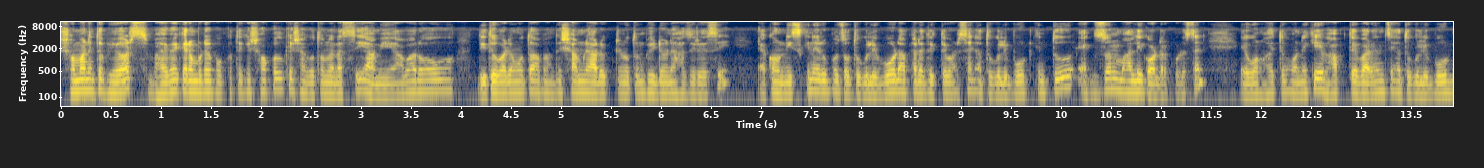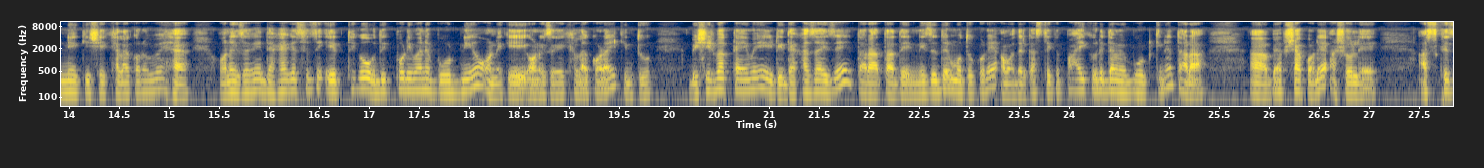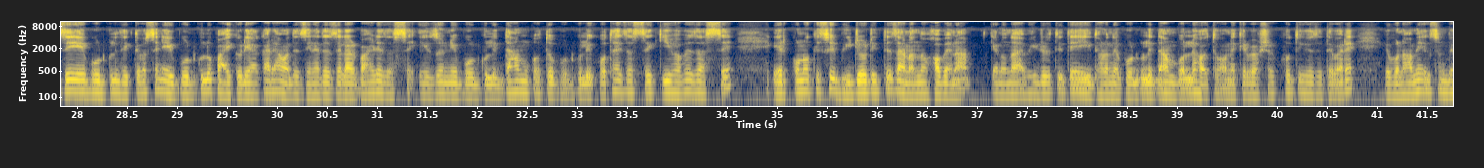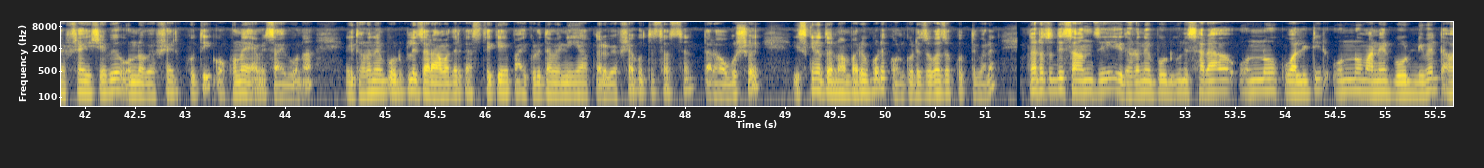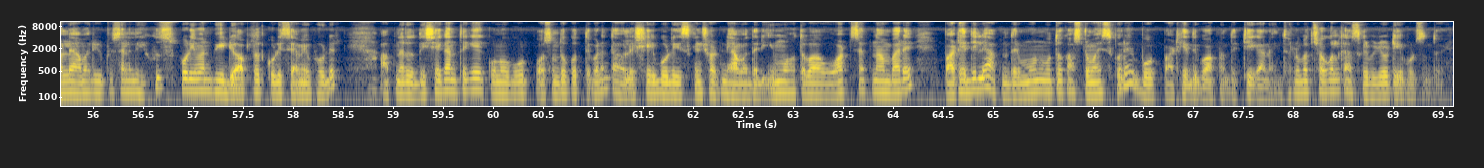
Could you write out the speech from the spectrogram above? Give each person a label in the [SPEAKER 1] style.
[SPEAKER 1] সম্মানিত ভিউয়ার্স ভাই ভাই ক্যারাম বোর্ডের পক্ষ থেকে সকলকে স্বাগতম জানাচ্ছি। আমি আবারও দ্বিতীয়বারের মতো আপনাদের সামনে আরও একটি নতুন ভিডিও নিয়ে হাজির হয়েছি। এখন স্ক্রিনের উপর যতগুলি বোর্ড আপনারা দেখতে পাচ্ছেন এতগুলি বোর্ড কিন্তু একজন মালিক অর্ডার করেছেন এবং হয়তো অনেকেই ভাবতে পারেন যে এতগুলি বোর্ড নিয়ে কি সে খেলা করাবে। হ্যাঁ অনেক জায়গায় দেখা গেছে যে এর থেকেও অধিক পরিমাণে বোর্ড নিয়েও অনেকেই অনেক জায়গায় খেলা করায়। কিন্তু বেশিরভাগ টাইমে এটি দেখা যায় যে তারা তাদের নিজেদের মতো করে আমাদের কাছ থেকে পাইকারি দামে বোর্ড কিনে তারা ব্যবসা করে। আসলে আজকে যে এই বোর্ডগুলি দেখতে পাচ্ছেন, এই বোর্ডগুলো পাইকারি আকারে আমাদের ঝিনাইদহ জেলার বাইরে যাচ্ছে। এই জন্য এই বোর্ডগুলির দাম কত বোর্ডগুলি কোথায় যাচ্ছে, কীভাবে যাচ্ছে, এর কোনো কিছু ভিডিওটিতে জানানো হবে না। কেননা ভিডিওটিতে এই ধরনের বোর্ডগুলির দাম বললে হয়তো অনেকের ব্যবসার ক্ষতি হয়ে যেতে পারে এবং আমি একজন ব্যবসায়ী হিসেবে অন্য ব্যবসায়ের ক্ষতি কখনোই আমি চাইব না। এই ধরনের বোর্ডগুলি যারা আমাদের কাছ থেকে পাইকারি দামে নিয়ে আপনারা ব্যবসা করতে চাচ্ছেন, তারা অবশ্যই স্ক্রিনে তো নাম্বারের উপরে কল করে যোগাযোগ করতে পারেন। আপনারা যদি চান যে এই ধরনের বোর্ডগুলি ছাড়া অন্য কোয়ালিটির, অন্য মানের বোর্ড নেবেন, তাহলে আমার ইউটিউব চ্যানেলে হিউজ পরিমাণ ভিডিও আপলোড করেছি আমি বোর্ডের। আপনারা যদি সেখান থেকে কোনো বোর্ড পছন্দ করতে পারেন, তাহলে সেই বোর্ডের স্ক্রিনশট নিয়ে আমাদের ইমো অথবা হোয়াটসঅ্যাপ নাম্বারে পাঠিয়ে দিলে আপনাদের মন মতো কাস্টমাইজ করে বোর্ড পাঠিয়ে দেবো আপনাদের ঠিকানায়। ধন্যবাদ সকলকে, আজকের ভিডিওটি এ পর্যন্তই।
